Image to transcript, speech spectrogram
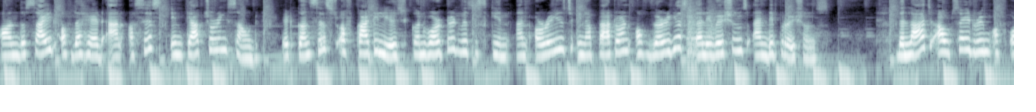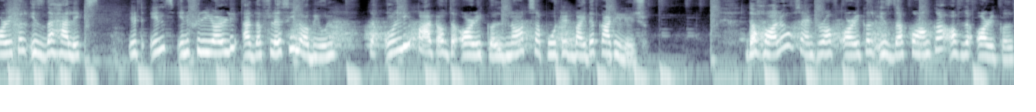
on the side of the head and assists in capturing sound. It consists of cartilage converted with skin and arranged in a pattern of various elevations and depressions. The large outside rim of auricle is the helix it ends inferiorly at the fleshy lobule, the only part of the auricle not supported by the cartilage. The hollow center of auricle is the concha of the auricle.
